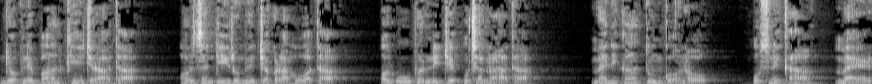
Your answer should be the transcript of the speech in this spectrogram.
جو اپنے بال کھینچ رہا تھا اور زنجیروں میں جکڑا ہوا تھا اور اوپر نیچے اچھل رہا تھا۔ میں نے کہا، تم کون ہو؟ اس نے کہا، میں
